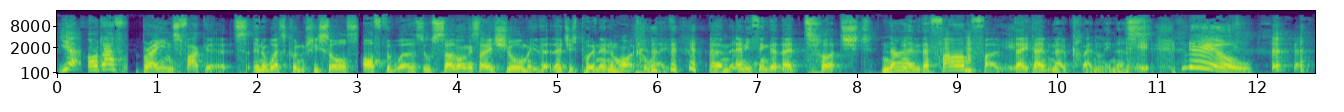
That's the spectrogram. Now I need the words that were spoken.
Yeah, I'd have brains faggots in a West Country sauce off the Wurzel, so long as they assure me that they're just putting it in a microwave. um, anything that they've touched, no, they're farm folk. They don't know cleanliness. Neil!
